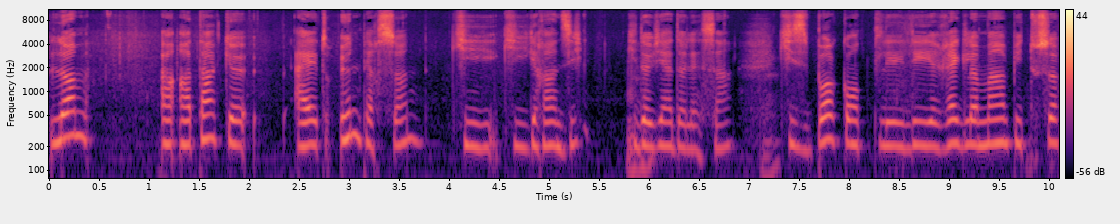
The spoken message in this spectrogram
l'homme en, tant qu'être une personne qui, qui grandit, qui mhm. devient adolescent, qui se bat contre les, les, règlements, puis tout ça,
